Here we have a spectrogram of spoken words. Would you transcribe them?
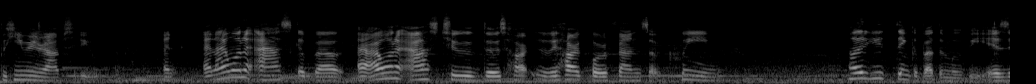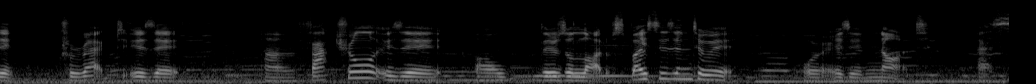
Bohemian Rhapsody? And and I want to ask about I want to ask to those hard, the hardcore fans of Queen what do you think about the movie? Is it correct? Is it um, factual? Is it oh, there's a lot of spices into it, or is it not as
